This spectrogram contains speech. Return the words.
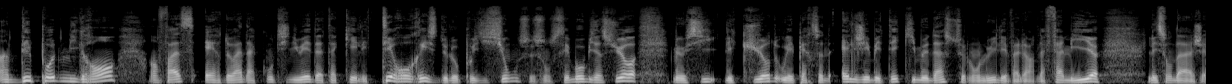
un dépôt de migrants. En face, Erdogan a continué d'attaquer les terroristes de l'opposition, ce sont ces mots bien sûr, mais aussi les Kurdes ou les personnes LGBT qui menacent selon lui les valeurs de la famille. Les sondages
